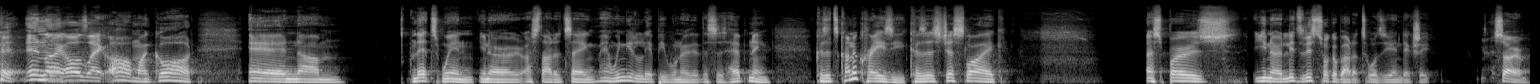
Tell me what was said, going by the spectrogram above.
it. And like I was like, oh my god. And um that's when you know I started saying, man, we need to let people know that this is happening because it's kind of crazy because it's just like I suppose you know let's let's talk about it towards the end actually. So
